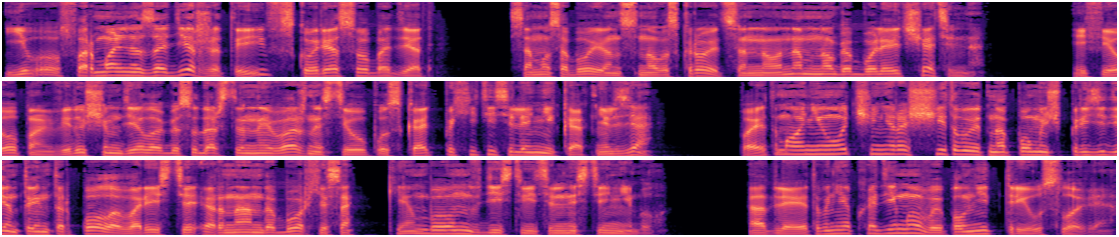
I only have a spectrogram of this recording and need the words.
его формально задержат и вскоре освободят. Само собой, он снова скроется, но намного более тщательно. Эфиопам, ведущим дело государственной важности, упускать похитителя никак нельзя. Поэтому они очень рассчитывают на помощь президента Интерпола в аресте Эрнандо Борхеса, кем бы он в действительности ни был. А для этого необходимо выполнить три условия.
